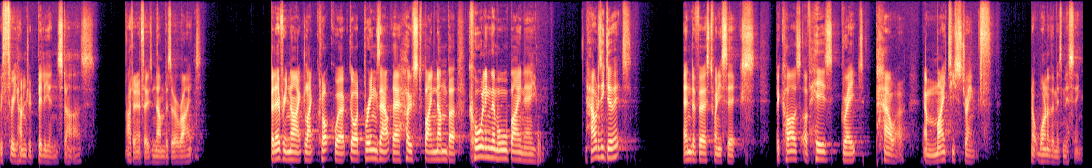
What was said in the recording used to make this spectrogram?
with 300 billion stars. I don't know if those numbers are right. But every night, like clockwork, God brings out their host by number, calling them all by name. How does he do it? End of verse 26. Because of his great power and mighty strength, not one of them is missing.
